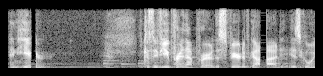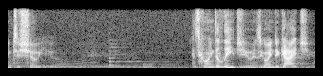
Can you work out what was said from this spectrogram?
and hear. Because if you pray that prayer, the Spirit of God is going to show you, is going to lead you, is going to guide you.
